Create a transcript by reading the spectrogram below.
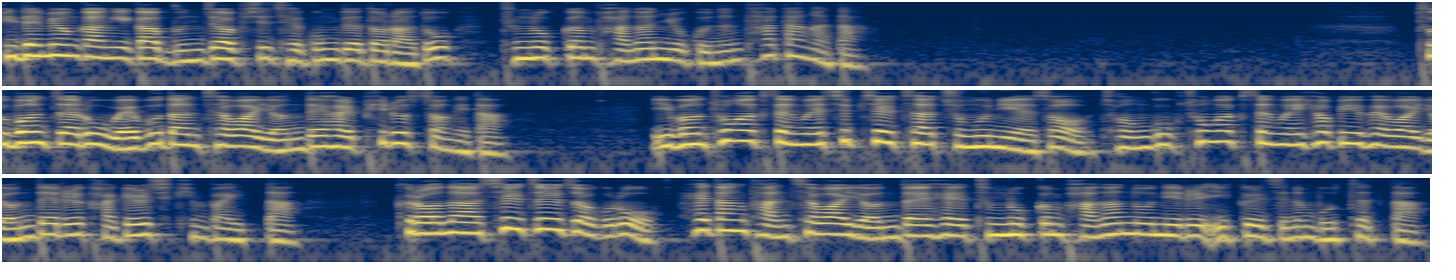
비대면 강의가 문제없이 제공되더라도 등록금 반환 요구는 타당하다. 두 번째로 외부 단체와 연대할 필요성이다. 이번 총학생회 17차 중훈위에서 전국 총학생회 협의회와 연대를 가결시킨 바 있다. 그러나 실질적으로 해당 단체와 연대해 등록금 반환 논의를 이끌지는 못했다.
